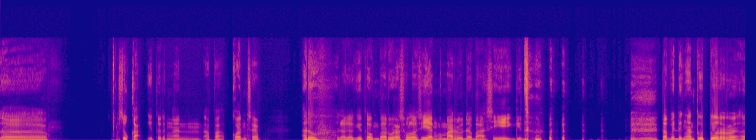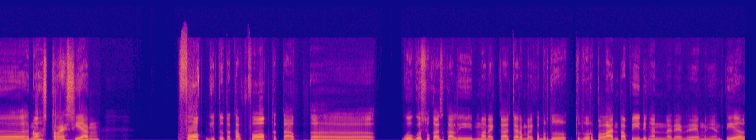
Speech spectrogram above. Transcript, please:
eh suka gitu dengan apa konsep aduh lagi-lagi tahun baru resolusi yang kemarin udah basi gitu. tapi dengan tutur eh, no stress yang folk gitu tetap folk tetap eh gue gue suka sekali mereka cara mereka bertutur pelan tapi dengan nada nada yang menyentil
